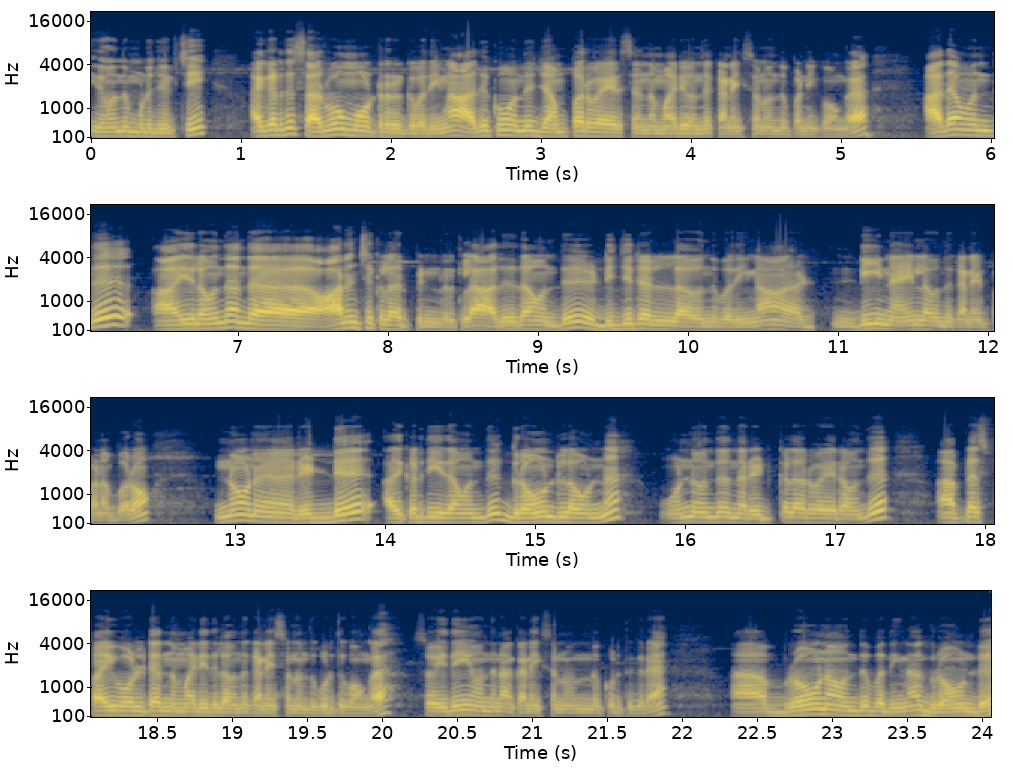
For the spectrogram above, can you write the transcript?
இது வந்து முடிஞ்சிருச்சு. அதுக்கடுத்து சர்வோ மோட்டர் இருக்குது பார்த்தீங்களா அதுக்கும் வந்து ஜம்பர் வயர்ஸ் இந்த மாதிரி வந்து கனெக்ஷன் வந்து பண்ணிக்கோங்க. அதை வந்து இதில் வந்து அந்த ஆரஞ்சு கலர் பின் இருக்குல்ல அதுதான் வந்து டிஜிட்டலில் வந்து பார்த்திங்கன்னா டி நைனில் வந்து கனெக்ட் பண்ண போகிறோம் இன்னொன்று ரெட்டு அதுக்கடுத்து இதை வந்து கிரவுண்டில் ஒன்று ஒன்று வந்து அந்த ரெட் கலர் ஒயரை வந்து ப்ளஸ் ஃபைவ் வோல்ட்டு அந்த மாதிரி இதில் வந்து கனெக்ஷன் வந்து கொடுத்துக்கோங்க. ஸோ இதையும் வந்து நான் கனெக்ஷன் வந்து கொடுத்துக்கிறேன். ப்ரௌனை வந்து பார்த்திங்கன்னா கிரவுண்டு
